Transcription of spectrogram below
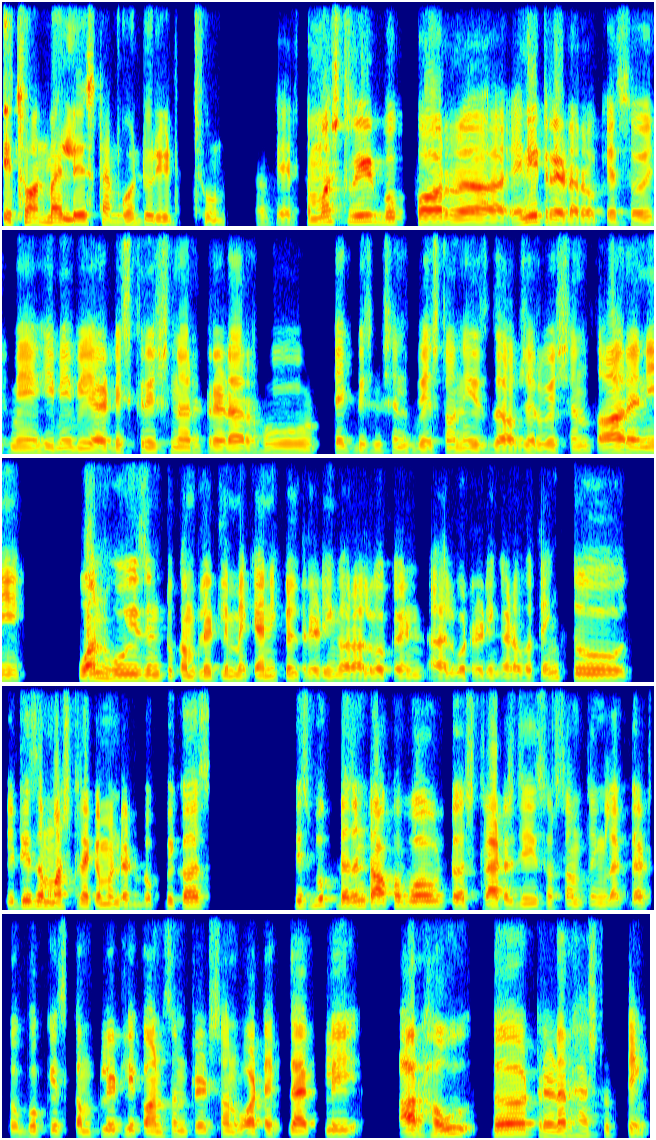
It's on my list. I'm going to read soon. Okay, it's a must-read book for uh, any trader. Okay, so it may he may be a discretionary trader who take decisions based on his observations, or any one who is into completely mechanical trading or algo kind, algo trading kind of a thing. So it is a must recommended book because this book doesn't talk about uh, strategies or something like that. So book is completely concentrates on what exactly or how the trader has to think.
